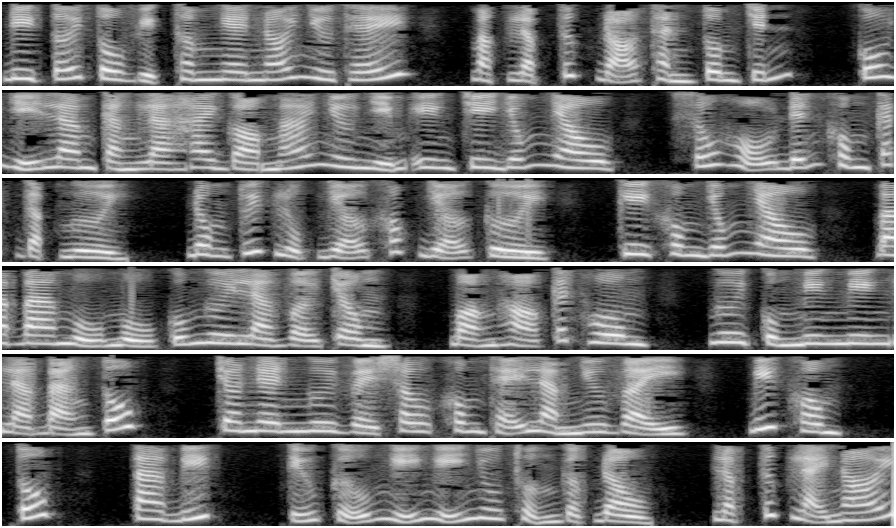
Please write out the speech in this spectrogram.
đi tới Tô Việt Thâm nghe nói như thế, mặt lập tức đỏ thành tôm chính, cố dĩ lam càng là hai gò má như nhiễm yên chi giống nhau, xấu hổ đến không cách gặp người, đông tuyết lục dở khóc dở cười, kia không giống nhau, ba ba mụ mụ của ngươi là vợ chồng, bọn họ kết hôn, ngươi cùng miên miên là bạn tốt, cho nên ngươi về sau không thể làm như vậy, biết không, tốt, ta biết, tiểu cửu nghĩ nghĩ nhu thuận gật đầu, lập tức lại nói,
